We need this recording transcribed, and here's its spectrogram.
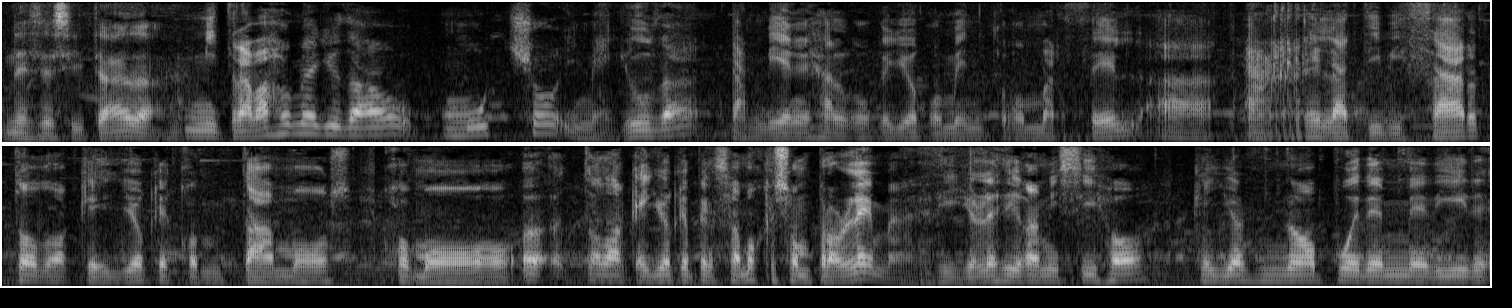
necesitada. Mi trabajo me ha ayudado mucho y me ayuda, también es algo que yo comento con Marcel, a, a relativizar todo aquello que contamos como eh, todo aquello que pensamos que son problemas. Es decir, yo les digo a mis hijos que ellos no pueden medir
